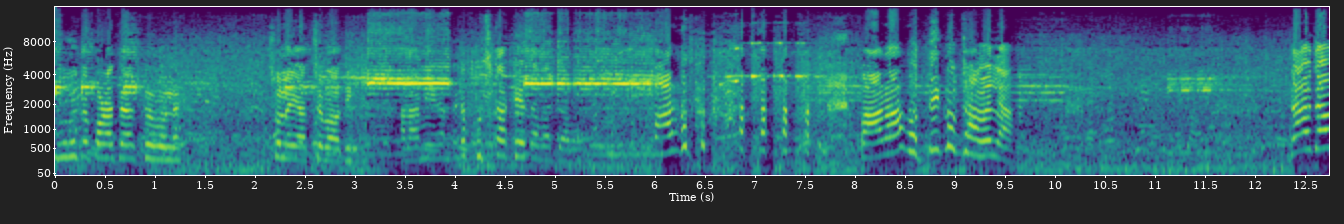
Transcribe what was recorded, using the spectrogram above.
মুমুকে পড়াতে আসবে বলে। চলে যাচ্ছে বাদি আর আমি এখান থেকে ফুচকা খেয়ে আবার যাব। পাড়া পাড়া সত্যিই খুব ঝামেলা। যাও যাও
